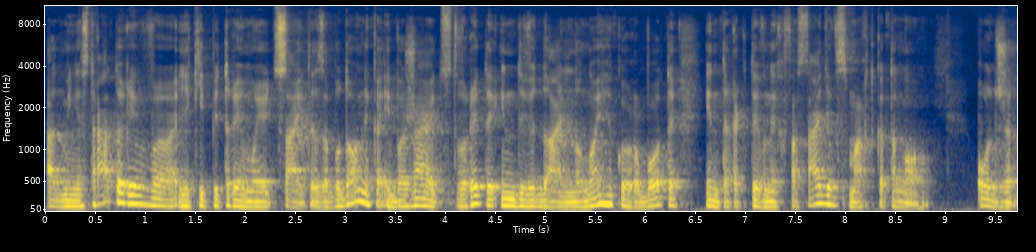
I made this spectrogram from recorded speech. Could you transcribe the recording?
адміністраторів, е, які підтримують сайти забудовника і бажають створити індивідуальну логіку роботи інтерактивних фасадів смарт-каталогу. Отже,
